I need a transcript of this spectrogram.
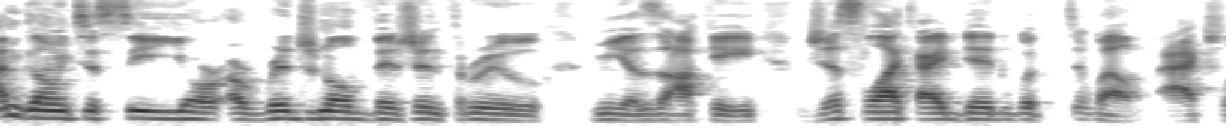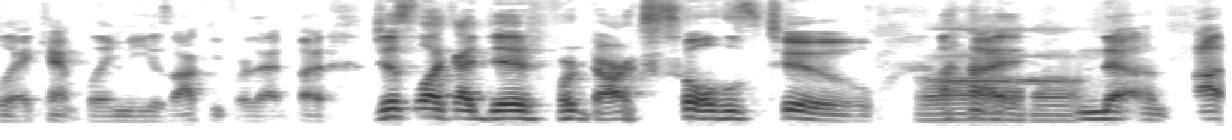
I'm going to see your original vision through Miyazaki, just like I did with. Well, actually, I can't blame Miyazaki for that, but just like I did for Dark Souls 2. I- Oh, No, uh,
